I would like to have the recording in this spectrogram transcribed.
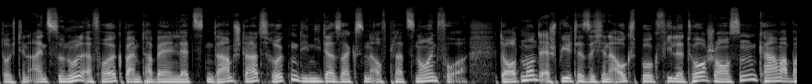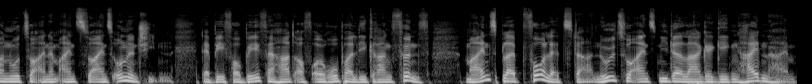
Durch den 1 zu 0 Erfolg beim Tabellenletzten Darmstadt rücken die Niedersachsen auf Platz 9 vor. Dortmund erspielte sich in Augsburg viele Tore Torchancen, kam aber nur zu einem 1:1 Unentschieden. Der BVB verharrt auf Europa League Rang 5. Mainz bleibt Vorletzter, 0:1 Niederlage gegen Heidenheim.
